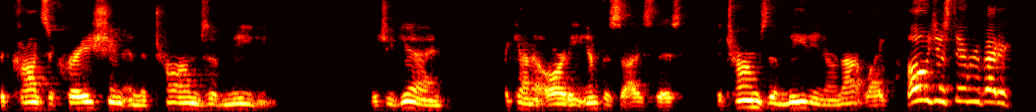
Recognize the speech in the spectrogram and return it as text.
the consecration and the terms of meeting, which again, I kind of already emphasized this. The terms of meeting are not like, oh, just everybody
